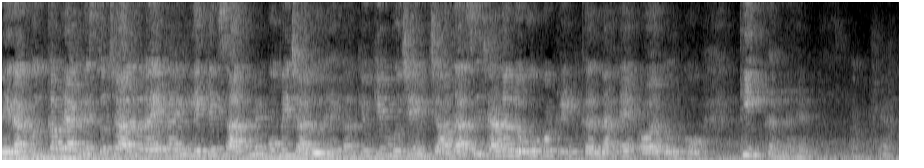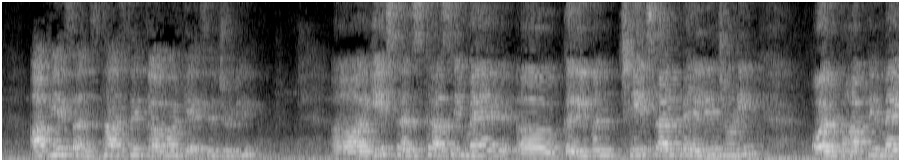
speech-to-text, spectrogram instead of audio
मेरा खुद का प्रैक्टिस तो चालू रहेगा ही लेकिन साथ में वो भी चालू रहेगा क्योंकि मुझे ज़्यादा से ज़्यादा लोगों को ट्रीट करना है और उनको ठीक करना है। Okay. आप ये संस्था से कब और कैसे जुड़ी? आ, ये संस्था से मैं करीबन छह साल पहले जुड़ी और वहाँ पे मैं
